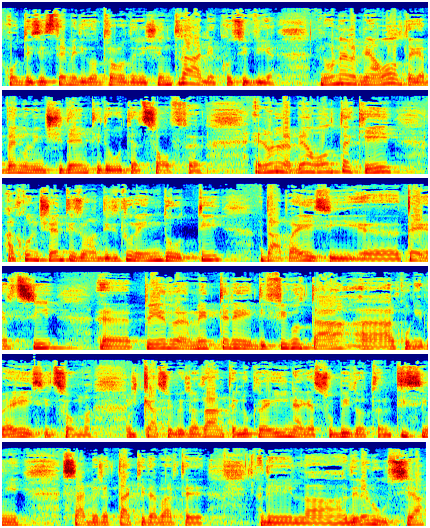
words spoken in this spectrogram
o dei sistemi di controllo delle centrali e così via. Non è la prima volta che avvengono incidenti dovuti al software e non è la prima volta che alcuni incidenti sono addirittura indotti da paesi eh, terzi eh, per mettere in difficoltà eh, alcuni paesi. Insomma, il caso più eclatante è l'Ucraina che ha subito tantissimi cyberattacchi da parte della, della Russia,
